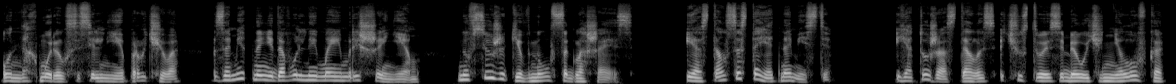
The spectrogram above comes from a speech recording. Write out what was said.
Он нахмурился сильнее прочего, заметно недовольный моим решением, но все же кивнул, соглашаясь. И остался стоять на месте. Я тоже осталась, чувствуя себя очень неловко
